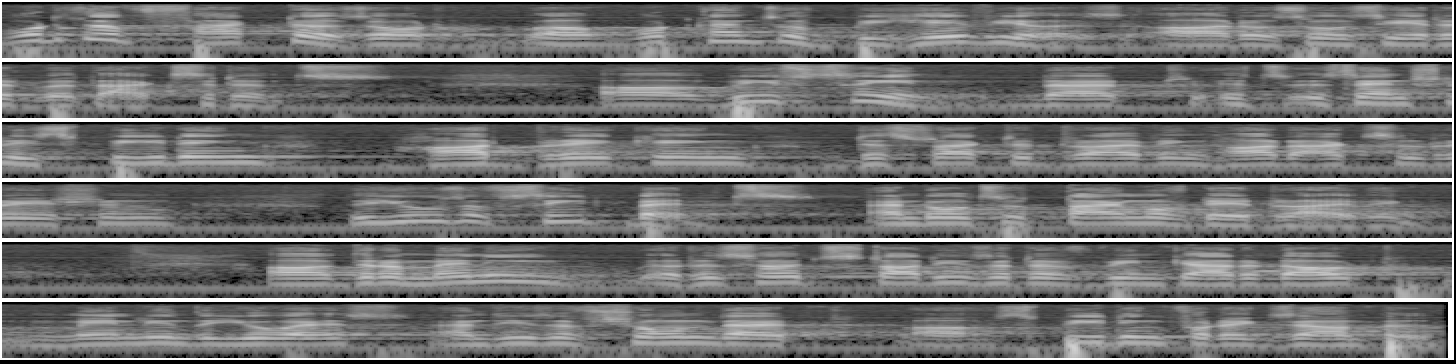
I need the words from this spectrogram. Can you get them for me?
What are the factors or uh, what kinds of behaviors are associated with accidents? Uh, we've seen that it's essentially speeding, hard braking, distracted driving, hard acceleration, the use of seat belts, and also time of day driving. Uh, there are many research studies that have been carried out, mainly in the US, and these have shown that uh, speeding, for example,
